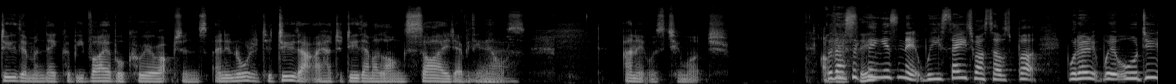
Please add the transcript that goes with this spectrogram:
do them and they could be viable career options. And in order to do that, I had to do them alongside everything else. And it was too much. But that's the thing, isn't it? We say to ourselves, "But we'll only we'll, do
